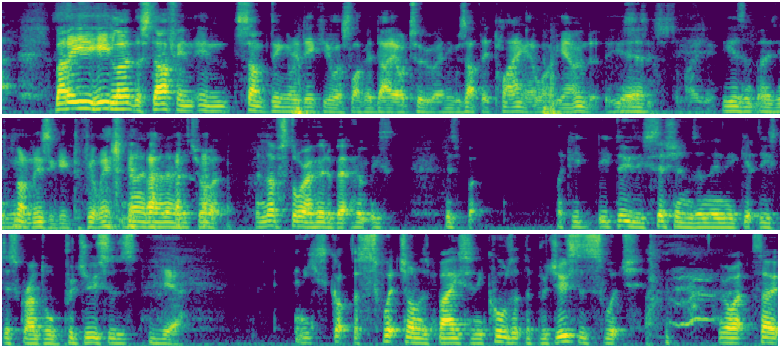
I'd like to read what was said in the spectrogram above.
but he, he learnt the stuff in, in something ridiculous like a day or two, and he was up there playing it like he owned it. He's, Yeah. it's just amazing. He is amazing. It's yeah. not an easy gig to fill in. no, no, no, that's right. Another story I heard about him, he's, bu- like he'd, he'd do these sessions and then he'd get these disgruntled producers Yeah. And he's got the switch on his bass and he calls it the producer's switch. right, so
